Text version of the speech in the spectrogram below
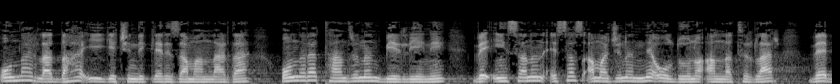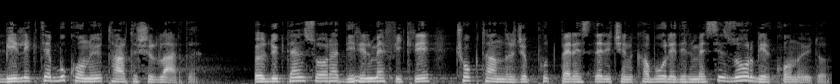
onlarla daha iyi geçindikleri zamanlarda onlara Tanrı'nın birliğini ve insanın esas amacının ne olduğunu anlatırlar ve birlikte bu konuyu tartışırlardı. Öldükten sonra dirilme fikri çok tanrıcı putperestler için kabul edilmesi zor bir konuydu.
